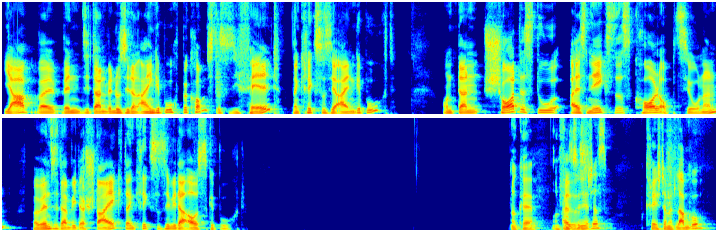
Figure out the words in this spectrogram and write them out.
ja, weil wenn sie dann, wenn du sie dann eingebucht bekommst, dass sie fällt, dann kriegst du sie eingebucht und dann shortest du als nächstes Call-Optionen, weil wenn sie dann wieder steigt, dann kriegst du sie wieder ausgebucht. Okay, und also funktioniert also das? Kriege ich damit Lambo?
